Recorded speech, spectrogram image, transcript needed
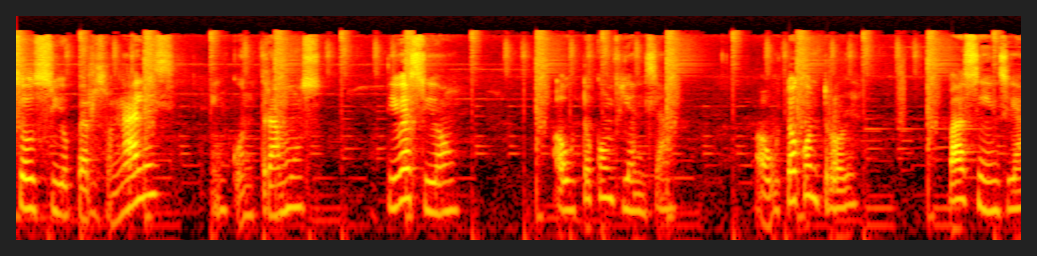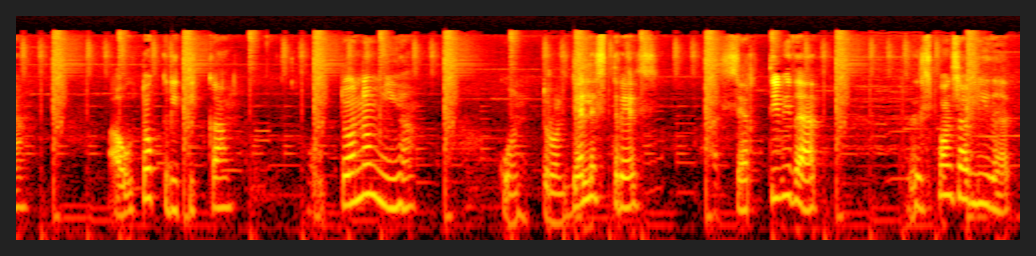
Sociopersonales encontramos motivación, autoconfianza, autocontrol, paciencia, autocrítica, autonomía, control del estrés, asertividad, responsabilidad,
